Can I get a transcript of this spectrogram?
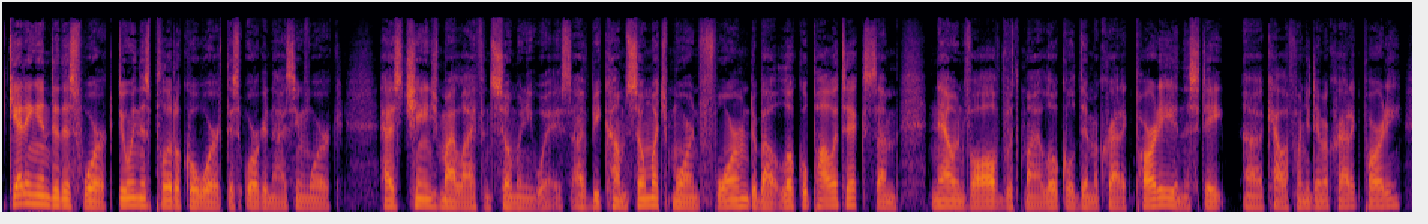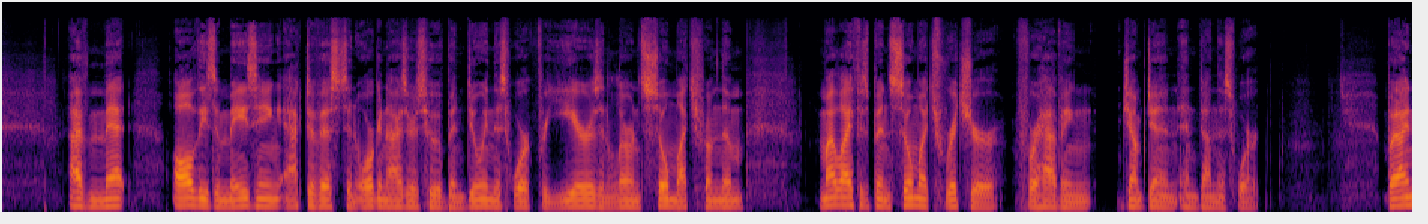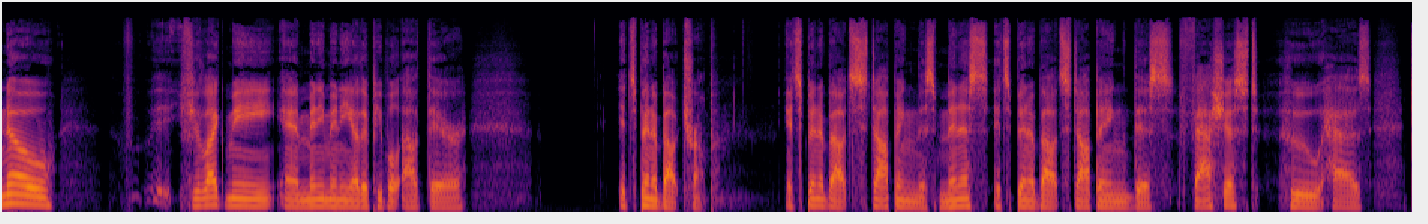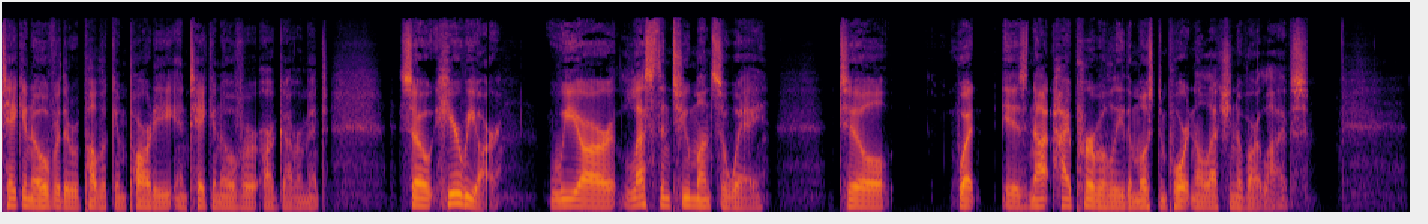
getting into this work, doing this political work, this organizing work, has changed my life in so many ways. I've become so much more informed about local politics. I'm now involved with my local Democratic Party and the state uh, California Democratic Party. I've met all these amazing activists and organizers who have been doing this work for years and learned so much from them. My life has been so much richer for having jumped in and done this work. But I know if you're like me and many, many other people out there, it's been about Trump. It's been about stopping this menace. It's been about stopping this fascist who has taken over the Republican Party and taken over our government. So here we are. We are less than two months away till what is not hyperbole the most important election of our lives.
